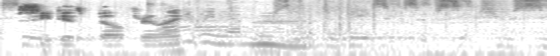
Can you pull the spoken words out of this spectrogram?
seat is built, really. I remember some of the basics of CQC.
